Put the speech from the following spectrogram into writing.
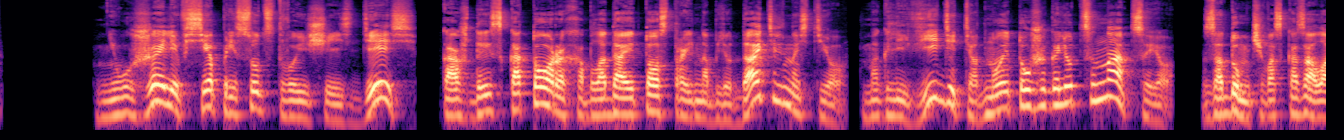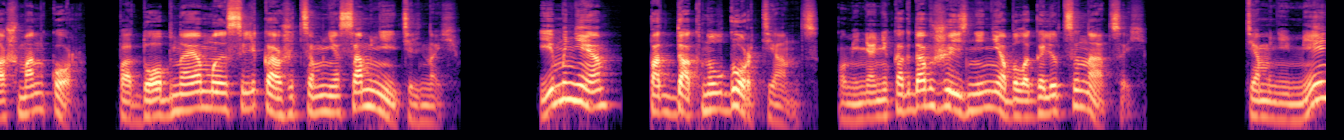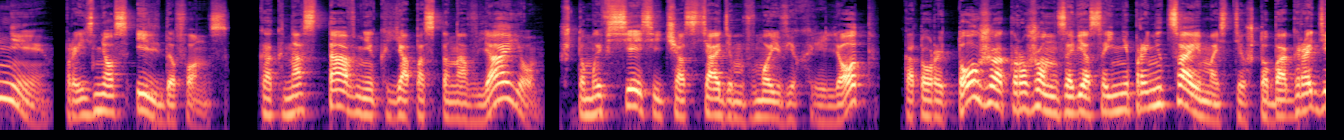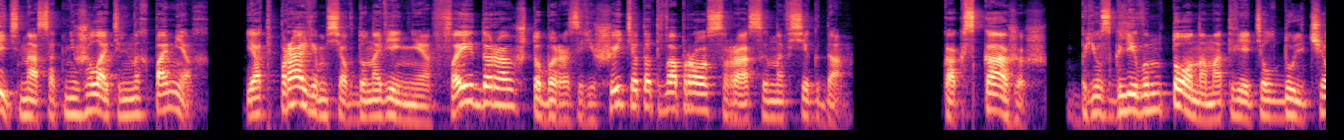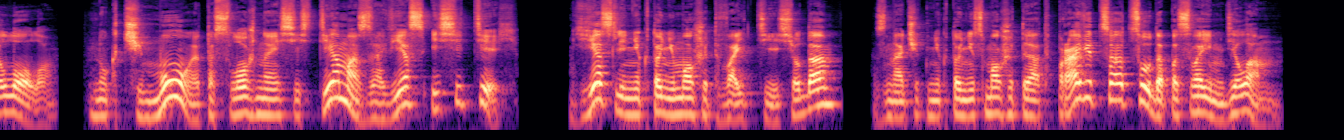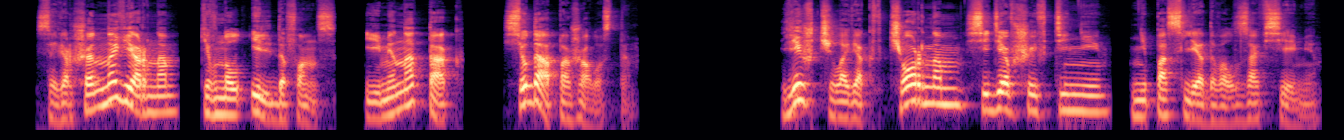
Неужели все присутствующие здесь каждый из которых обладает острой наблюдательностью, могли видеть одну и ту же галлюцинацию, задумчиво сказал Ашманкор. Подобная мысль кажется мне сомнительной. И мне, поддакнул Гортианц. У меня никогда в жизни не было галлюцинаций. Тем не менее, произнес Ильдефонс, как наставник я постановляю, что мы все сейчас сядем в мой вихрелет, который тоже окружен завесой непроницаемости, чтобы оградить нас от нежелательных помех, и отправимся в дуновение Фейдера, чтобы разрешить этот вопрос раз и навсегда. «Как скажешь», — брюзгливым тоном ответил Дульче Лоло. «Но к чему эта сложная система завес и сетей? Если никто не может войти сюда, Значит, никто не сможет и отправиться отсюда по своим делам. Совершенно верно, кивнул Ильдефонс. Именно так. Сюда, пожалуйста. Лишь человек в черном, сидевший в тени, не последовал за всеми.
